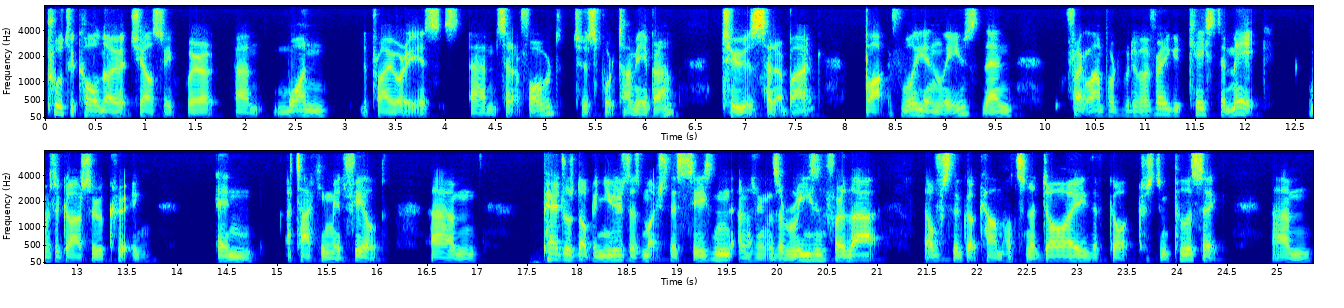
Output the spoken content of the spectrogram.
protocol now at Chelsea where um, one, the priority is um, centre forward to support Tammy Abraham, two is centre back. But if Willian leaves, then Frank Lampard would have a very good case to make with regards to recruiting in attacking midfield. Um, Pedro's not been used as much this season, and I think there's a reason for that. Obviously, they've got Callum Hudson-Odoi, they've got Christian Pulisic, um,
